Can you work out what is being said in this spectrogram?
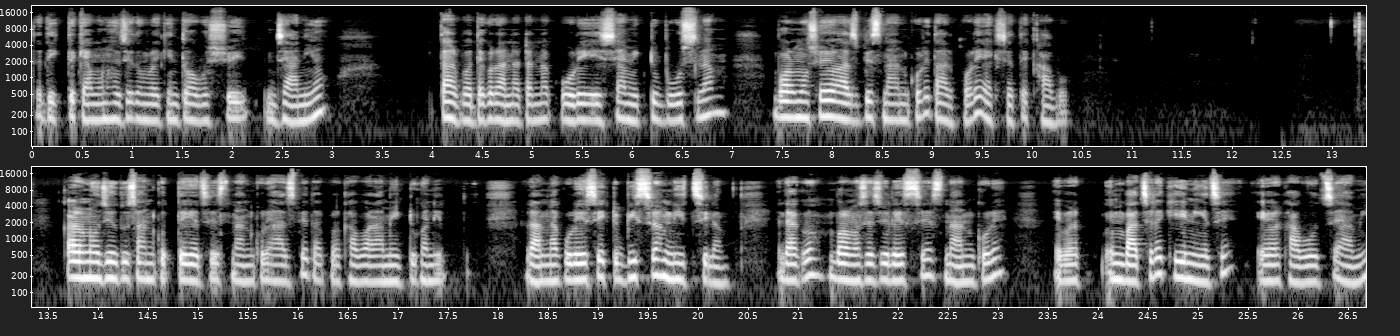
তা দেখতে কেমন হয়েছে তোমরা কিন্তু অবশ্যই জানিও। তারপর দেখো রান্না টান্না করে এসে আমি একটু বসলাম। বরমশাইও আসবে স্নান করে তারপরে একসাথে খাব। কারণ ও যেহেতু স্নান করতে গেছে, স্নান করে আসবে, তারপর খাবার আমি একটুখানি রান্না করে এসে একটু বিশ্রাম নিচ্ছিলাম। দেখো বরমাসে চলে এসছে স্নান করে। এবার বাচ্চারা খেয়ে নিয়েছে। এবার খাব হচ্ছে আমি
